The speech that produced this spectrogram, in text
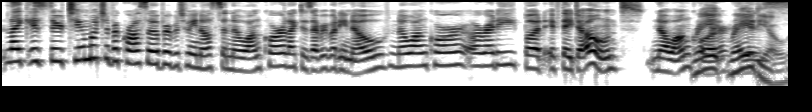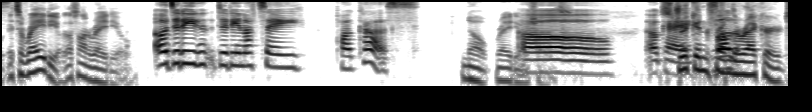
like is there too much of a crossover between us and no encore like does everybody know no encore already but if they don't no encore Ra- radio. is- It's a radio. That's not a radio. oh did he did he not say podcasts No, radio shows. Okay Stricken from Well, the record.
